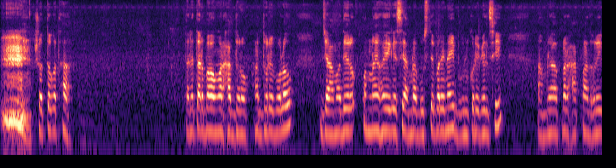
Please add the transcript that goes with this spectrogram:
সত্য কথা। তাহলে তার বাবা মার হাত ধরো। হাত ধরে বলো যে আমাদের অন্যায় হয়ে গেছে, আমরা বুঝতে পারি নাই, ভুল করে ফেলছি। আমরা আপনার হাত পা ধরে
